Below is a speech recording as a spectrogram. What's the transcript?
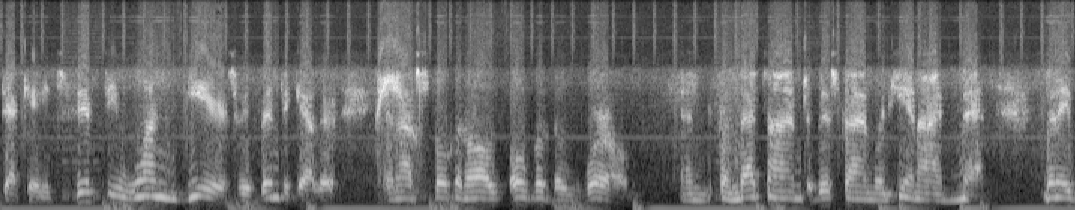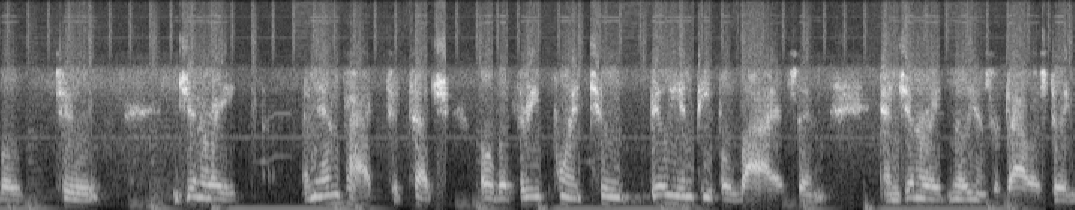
decades, 51 years we've been together, and I've spoken all over the world. And from that time to this time when he and I met, been able to generate an impact to touch over 3.2 billion people's lives and and generate millions of dollars doing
